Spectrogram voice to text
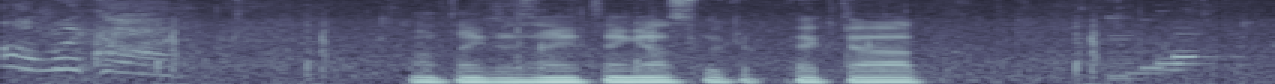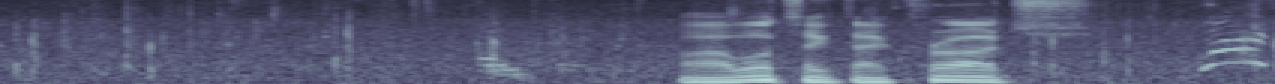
Oh my god! I don't think there's anything else we could pick up. Well, I will take that crutch. What?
